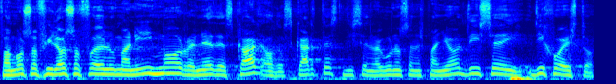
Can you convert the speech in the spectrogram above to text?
Famoso filósofo del humanismo, René Descartes, o Descartes, dicen algunos en español, dice, dijo esto,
